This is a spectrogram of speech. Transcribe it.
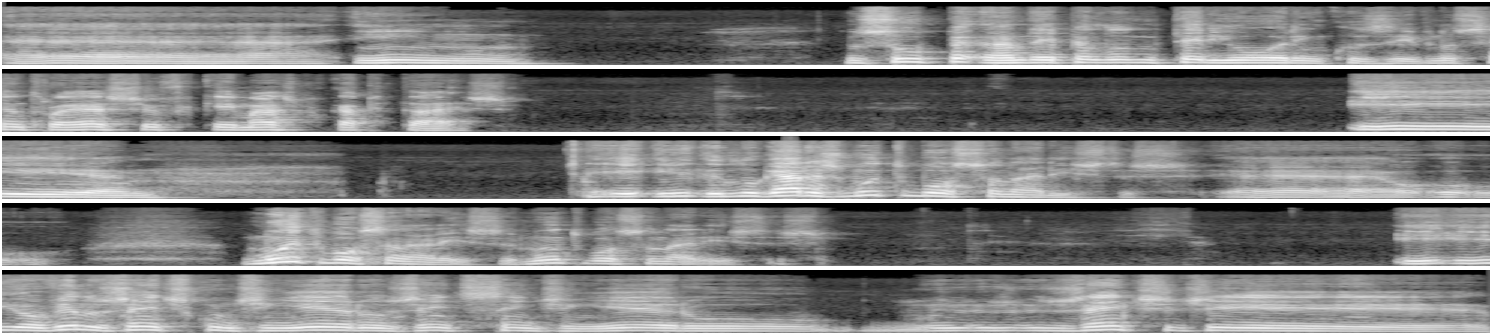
É, em, no Sul, andei pelo interior, inclusive. No Centro-Oeste, eu fiquei mais por capitais. E, e, e, lugares muito bolsonaristas. É, muito bolsonaristas, muito bolsonaristas. E, e ouvindo gente com dinheiro, gente sem dinheiro, gente de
